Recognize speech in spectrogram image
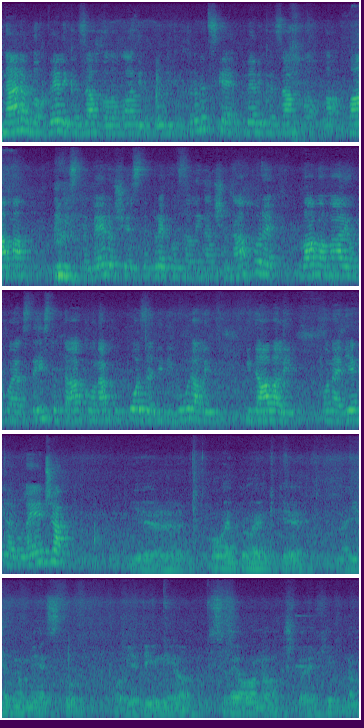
Naravno, velika zahvala vladi Republike Hrvatske, velika zahvala vama, ministre Beroš, jer ste prepoznali naše napore, vama Majo koja ste isto tako onako u pozadini gurali i davali onaj vjetar u leđa. Jer ovaj projekt je na jednom mjestu objedinio sve ono što je hitnom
